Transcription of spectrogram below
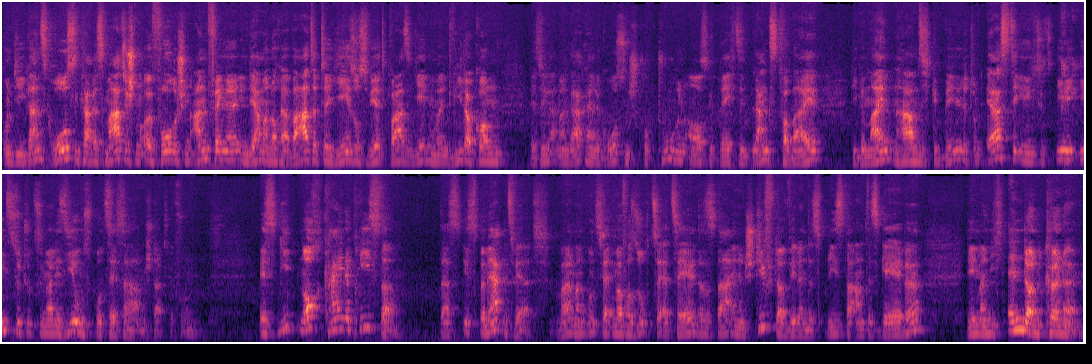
und die ganz großen charismatischen, euphorischen Anfänge, in der man noch erwartete, Jesus wird quasi jeden Moment wiederkommen, deswegen hat man gar keine großen Strukturen ausgeprägt, sind langst vorbei. Die Gemeinden haben sich gebildet und erste Institutionalisierungsprozesse haben stattgefunden. Es gibt noch keine Priester. Das ist bemerkenswert, weil man uns ja immer versucht zu erzählen, dass es da einen Stifterwillen des Priesteramtes gäbe, den man nicht ändern könne.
